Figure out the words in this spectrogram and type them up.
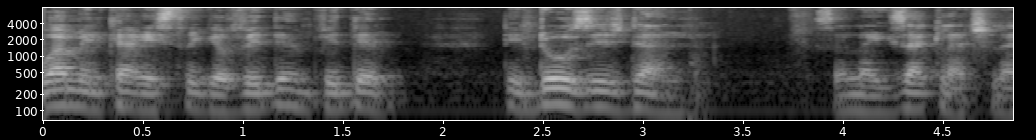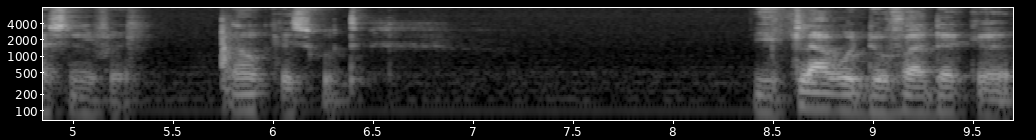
Oameni care strigă vedem, vedem, de 20 de ani, sunt la exact la același nivel. N-au crescut. E clar o dovadă că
